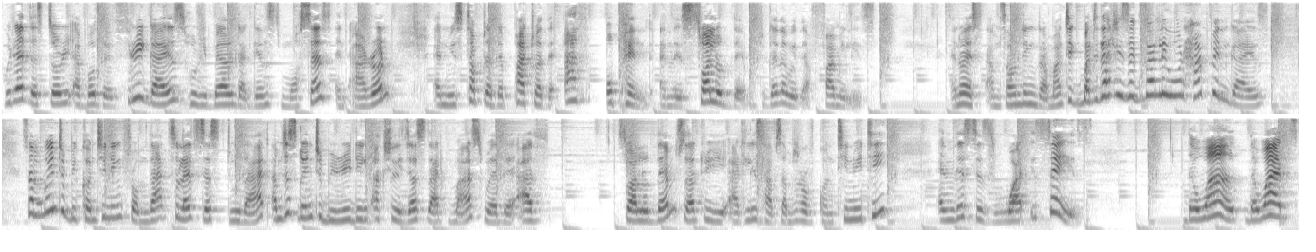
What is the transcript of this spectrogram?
we read the story about the three guys who rebelled against Moses and Aaron, and we stopped at the part where the earth opened and they swallowed them together with their families. I know I'm sounding dramatic, but that is exactly what happened, guys. So I'm going to be continuing from that. So let's just do that. I'm just going to be reading actually just that verse where the earth swallowed them so that we at least have some sort of continuity. And this is what it says. The, world, the words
